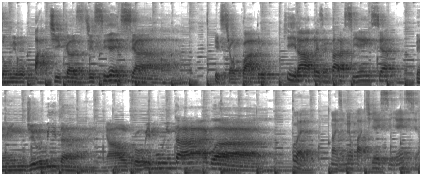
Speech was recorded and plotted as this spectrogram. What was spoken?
Doses homeopáticas de ciência. Este é o quadro que irá apresentar a ciência bem diluída em álcool e muita água. Ué, mas homeopatia e ciência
